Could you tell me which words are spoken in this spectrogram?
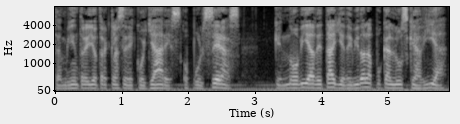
También traía otra clase de collares o pulseras que no había detalle debido a la poca luz que había.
